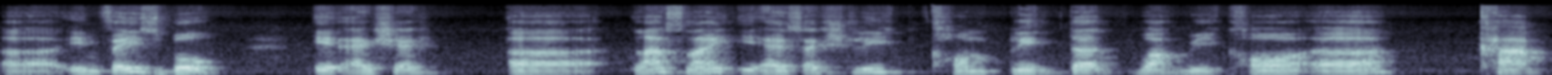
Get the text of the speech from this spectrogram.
uh, in Facebook, it actually uh, last night it has actually completed what we call a cup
